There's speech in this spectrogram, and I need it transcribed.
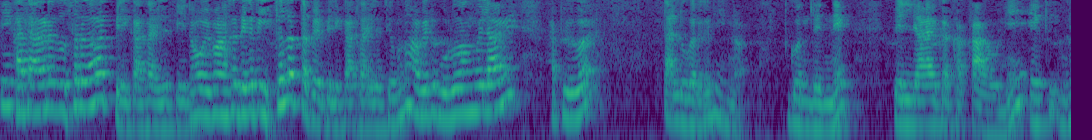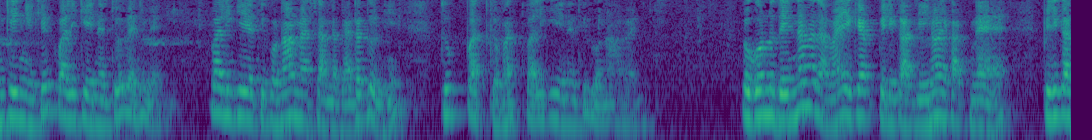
මේ කතා කරන දොස්තර ගාවත් පිළිකා සෛල තියෙනවා. ওই මාස දෙකට ඉස්සෙල්ලත් අපේ පිළිකා සෛල තිබුණා. අපිට පුළුවන් වෙලාවේ අපිව තල්ලු කරගෙන ඉන්නවා. ගොන් දෙන්නේ පෙල්ලායක කකා වුණේ ඒක උන්කින් එකෙක් වලිගේ නැතුව වැඩි වැඩි. වලිගේ ඇති කොනා මැස්සන්න බැටතුනි දුප්පත්කමත් වලිගේ නැති කොනා වැඩි. ඔයගොල්ලෝ දෙන්නම තමයි එකක් පිළිකා තියෙනවා එකක් නැහැ. පිළිකා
